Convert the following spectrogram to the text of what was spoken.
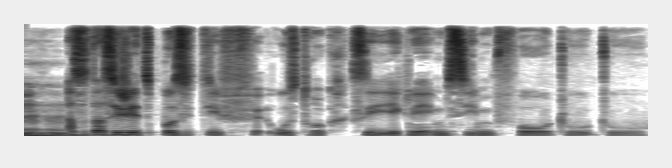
Mhm. Also das ist jetzt positiv ausgedrückt gewesen, irgendwie im Sinn von, du, du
